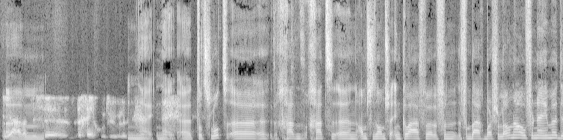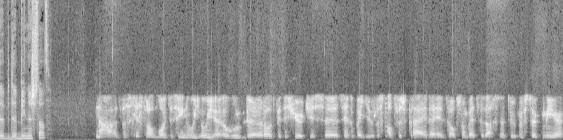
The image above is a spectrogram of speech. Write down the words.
Ja, dat Ehm, is geen goed huwelijk. Nee, nee. Tot slot, gaat, gaat een Amsterdamse enclave van, vandaag Barcelona overnemen, de, de binnenstad? Nou, het was gisteren al mooi te zien hoe, hoe, hoe de rood-witte shirtjes eh, zich een beetje door de stad verspreiden. En zo op zo'n wedstrijddag is natuurlijk een stuk meer.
